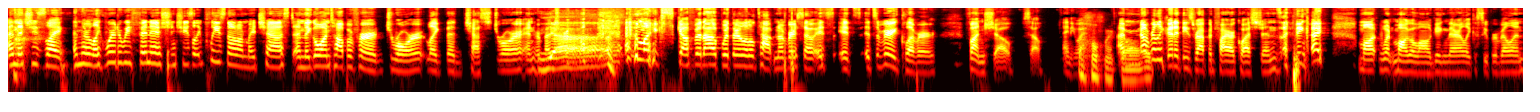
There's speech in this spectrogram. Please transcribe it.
and then she's like and they're like where do we finish and she's like please not on my chest and they go on top of her drawer like the chest drawer in her bedroom Yeah. and like scuff it up with their little tap number so it's it's it's a very clever fun show so anyway Oh. I'm not really good at these rapid fire questions. I think I mo- went monologuing there like a supervillain.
